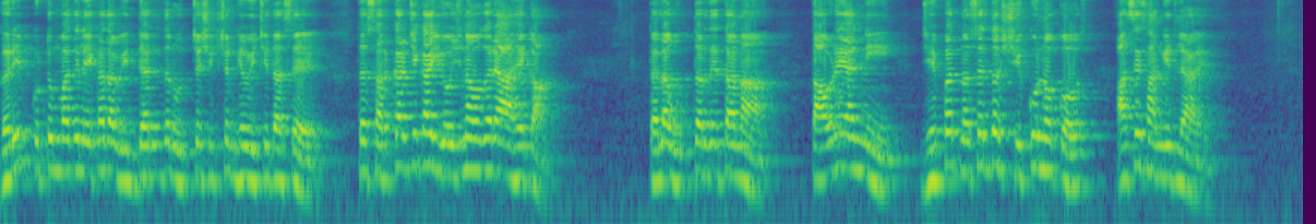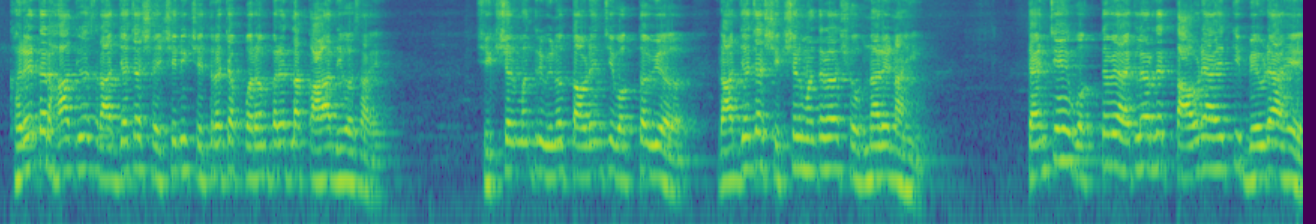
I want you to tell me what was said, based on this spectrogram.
गरीब कुटुंबातील एखादा विद्यार्थी जर उच्च शिक्षण घेऊ इच्छित असेल तर सरकारची काही योजना वगैरे आहे का? त्याला उत्तर देताना तावडे यांनी झेपत नसेल तर शिकू नकोस असे सांगितले आहे. खरे तर हा दिवस राज्याच्या शैक्षणिक क्षेत्राच्या परंपरेतला काळा दिवस आहे. शिक्षण मंत्री विनोद तावडेंचे वक्तव्य राज्याच्या शिक्षण मंत्र्याला शोभणारे नाही. त्यांचे हे वक्तव्य ऐकल्यावर ते तावडे आहेत की बेवडे आहेत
